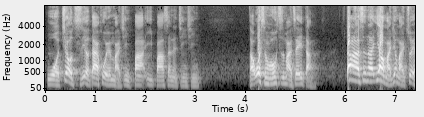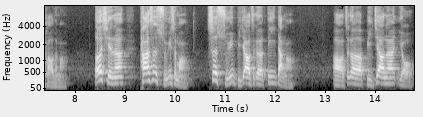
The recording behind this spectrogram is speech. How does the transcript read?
我就只有带会员买进八一八三的金星。那为什么我只买这一档？当然是呢，要买就买最好的嘛。而且呢，它是属于什么？是属于比较这个低档啊，啊，这个比较呢有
